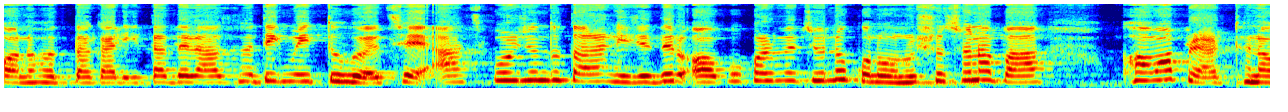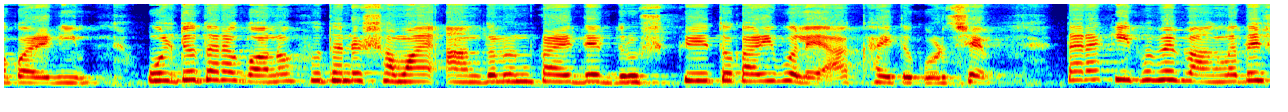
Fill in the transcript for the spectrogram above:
গণহত্যাকারী। তাদের রাজনৈতিক মৃত্যু হয়েছে। আজ পর্যন্ত তারা নিজেদের অপকর্মের জন্য কোনো অনুশোচনা বা ক্ষমা প্রার্থনা করেনি। উল্টো তারা গণভ্যুত্থানের সময় আন্দোলনকারীদের দুষ্কৃতকারী বলে আখ্যায়িত করছে। তারা কীভাবে বাংলাদেশ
